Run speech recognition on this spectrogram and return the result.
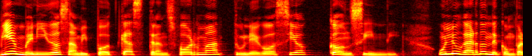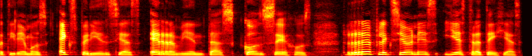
Bienvenidos a mi podcast Transforma tu negocio con Cindy, un lugar donde compartiremos experiencias, herramientas, consejos, reflexiones y estrategias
